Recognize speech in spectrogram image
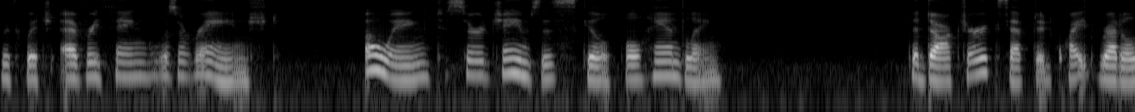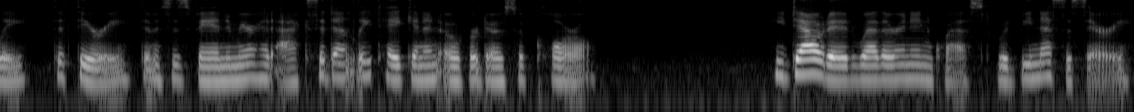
with which everything was arranged, owing to Sir James's skilful handling. The doctor accepted quite readily the theory that Mrs. Vandermeer had accidentally taken an overdose of chloral. He doubted whether an inquest would be necessary.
